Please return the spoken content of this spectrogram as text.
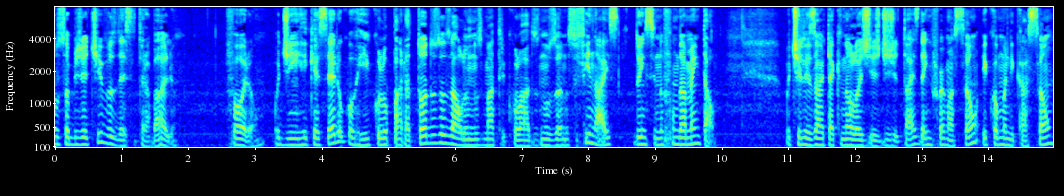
Os objetivos desse trabalho foram o de enriquecer o currículo para todos os alunos matriculados nos anos finais do ensino fundamental, utilizar tecnologias digitais da informação e comunicação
